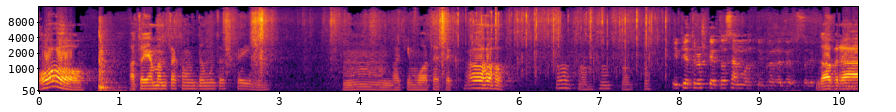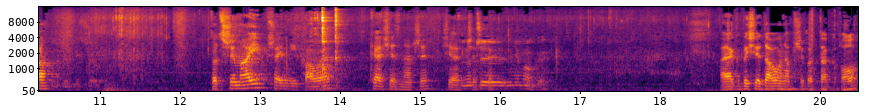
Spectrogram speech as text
O! A to ja mam taką w domu troszkę inną. Mmm, taki młoteczek. O! O, o, o, o. I pietruszkę to samo, tylko żeby sobie... Dobra. To trzymaj, przejmij pałę. K się znaczy. Się. Znaczy, nie mogę. A jakby się dało na przykład tak o.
